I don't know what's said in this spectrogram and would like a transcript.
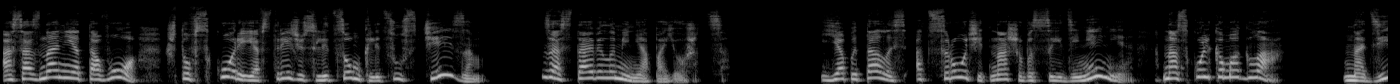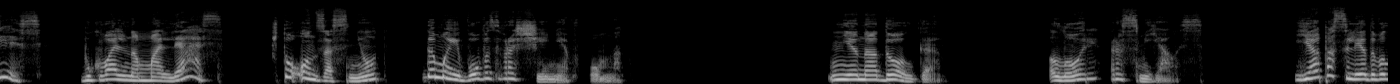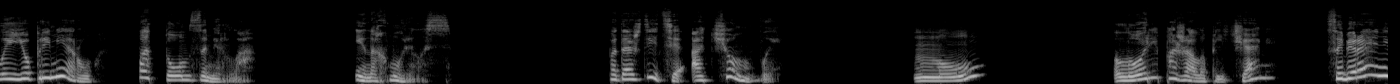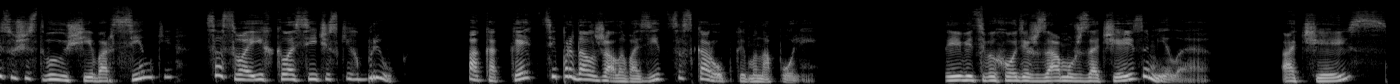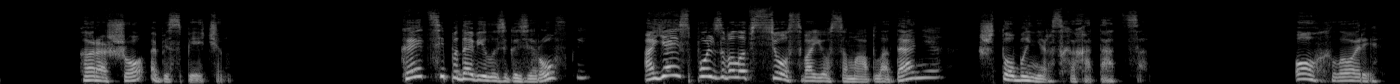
Осознание того, что вскоре я встречусь лицом к лицу с Чейзом, заставило меня поежиться. Я пыталась отсрочить наше воссоединение, насколько могла, надеясь, буквально молясь, что он заснет до моего возвращения в комнату. «Ненадолго», — Лори рассмеялась. Я последовала ее примеру, потом замерла и нахмурилась. подождите, о чем вы? Ну? Лори пожала плечами, собирая несуществующие ворсинки со своих классических брюк, пока Кэти продолжала возиться с коробкой монополии. «Ты ведь выходишь замуж за Чейза, милая, а Чейз хорошо обеспечен». Кэти подавилась газировкой, а я использовала все свое самообладание, чтобы не расхохотаться. «Ох, Лори,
